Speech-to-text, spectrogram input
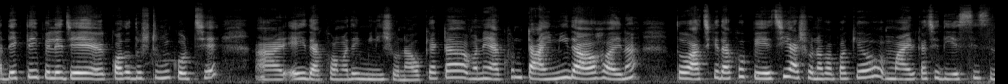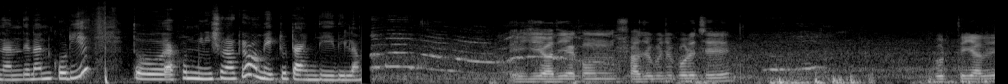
আর দেখতেই পেলে যে কত দুষ্টুমি করছে। আর এই দেখো আমাদের মিনি সোনা, ওকে একটা মানে এখন টাইমই দেওয়া হয় না। তো আজকে দেখো পেয়েছি আর সোনা পাপাকেও মায়ের কাছে দিয়ে এসেছি স্নান দেনান করিয়ে। তো এখন মিনি সোনাকেও আমি একটু টাইম দিয়ে দিলাম। এই যে আদি এখন সাজুগুজু করেছে। ঘুরতে যাবে।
